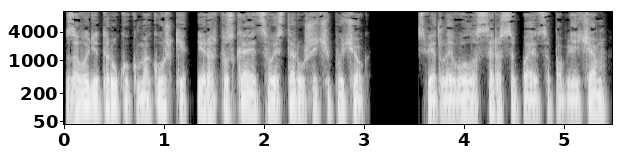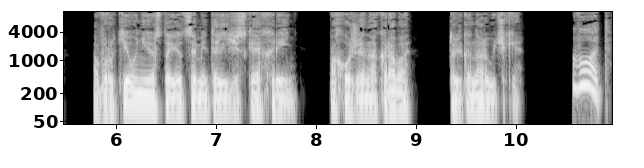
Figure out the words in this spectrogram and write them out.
Заводит руку к макушке и распускает свой старушечий пучок. Светлые волосы рассыпаются по плечам, а в руке у нее остается металлическая хрень, похожая на краба, только на ручке. «Вот,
